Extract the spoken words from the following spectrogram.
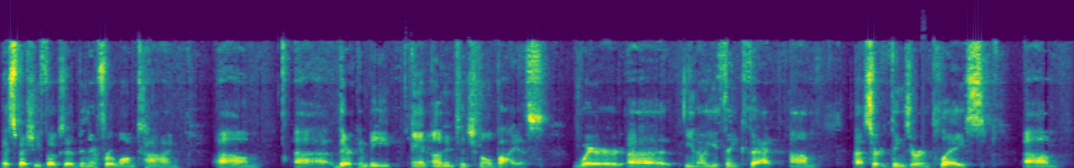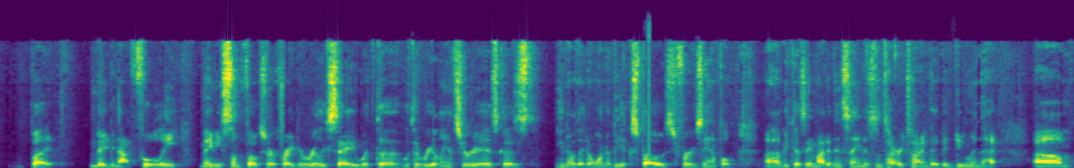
especially folks that have been there for a long time, um, uh, there can be an unintentional bias where uh, you know you think that um, uh, certain things are in place, um, but maybe not fully. Maybe some folks are afraid to really say what the what the real answer is because you know they don't want to be exposed, for example, uh, because they might have been saying this entire time they've been doing that. Um,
